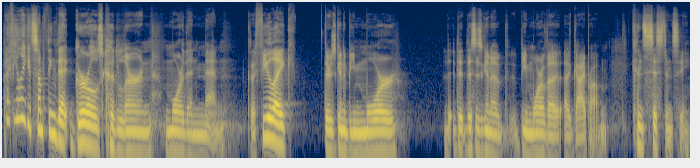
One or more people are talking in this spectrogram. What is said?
but I feel like it's something that girls could learn more than men because I feel like there's going to be more. Th- th- this is going to be more of a, a guy problem. Consistency.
